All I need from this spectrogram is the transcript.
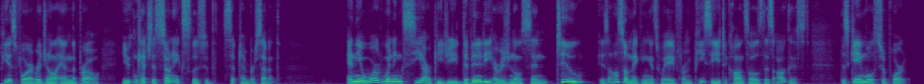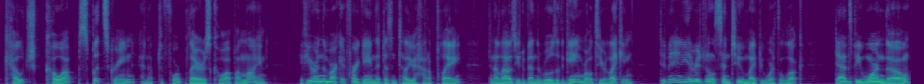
PS4 Original and the Pro. You can catch this Sony exclusive September 7th. And the award winning CRPG Divinity Original Sin 2 is also making its way from PC to consoles this August. This game will support couch, co op, split screen, and up to four players co op online. If you are in the market for a game that doesn't tell you how to play and allows you to bend the rules of the game world to your liking, Divinity Original Sin 2 might be worth a look. Dads be warned though,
